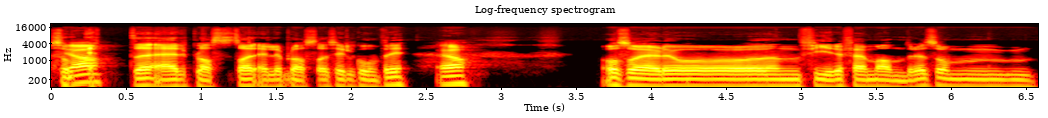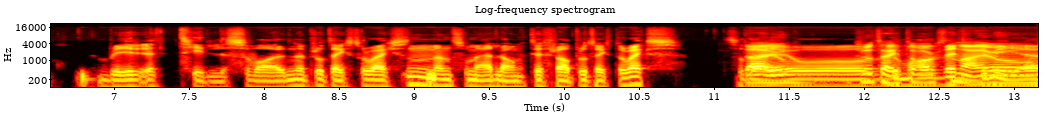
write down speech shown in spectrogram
Som ja. etter er plastar eller plastar silikonfri. Ja. Og så er det jo fire-fem andre som blir et tilsvarende Protector-waxen, men som er langt ifra Protector-wax. Så det er, det er jo, har veldig, jo... mye,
